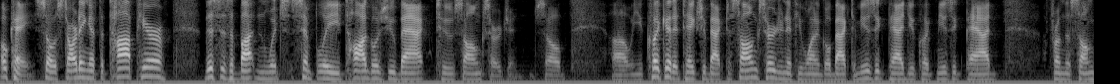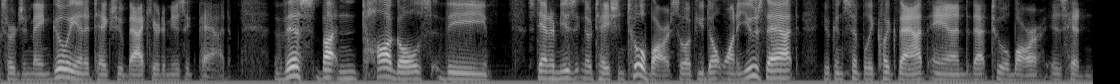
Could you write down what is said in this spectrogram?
Okay, so starting at the top here, this is a button which simply toggles you back to SongSurgeon. So uh, when you click it, it takes you back to SongSurgeon. If you want to go back to MusicPad, you click MusicPad from the SongSurgeon main GUI and it takes you back here to MusicPad. This button toggles the standard music notation toolbar. So if you don't want to use that, you can simply click that and that toolbar is hidden.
